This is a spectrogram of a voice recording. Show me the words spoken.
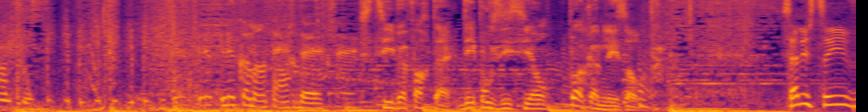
46. Le, le commentaire de Steve Fortin, des positions pas comme les autres. Salut Steve.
